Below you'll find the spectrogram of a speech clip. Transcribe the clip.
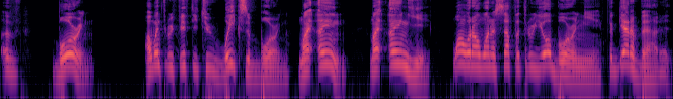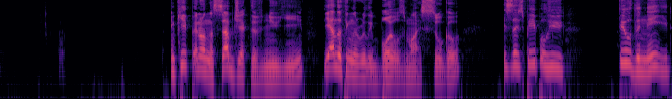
of boring. I went through 52 weeks of boring. My own. My own year. Why would I want to suffer through your boring year? Forget about it. And keeping on the subject of New Year, the other thing that really boils my sugar is those people who feel the need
